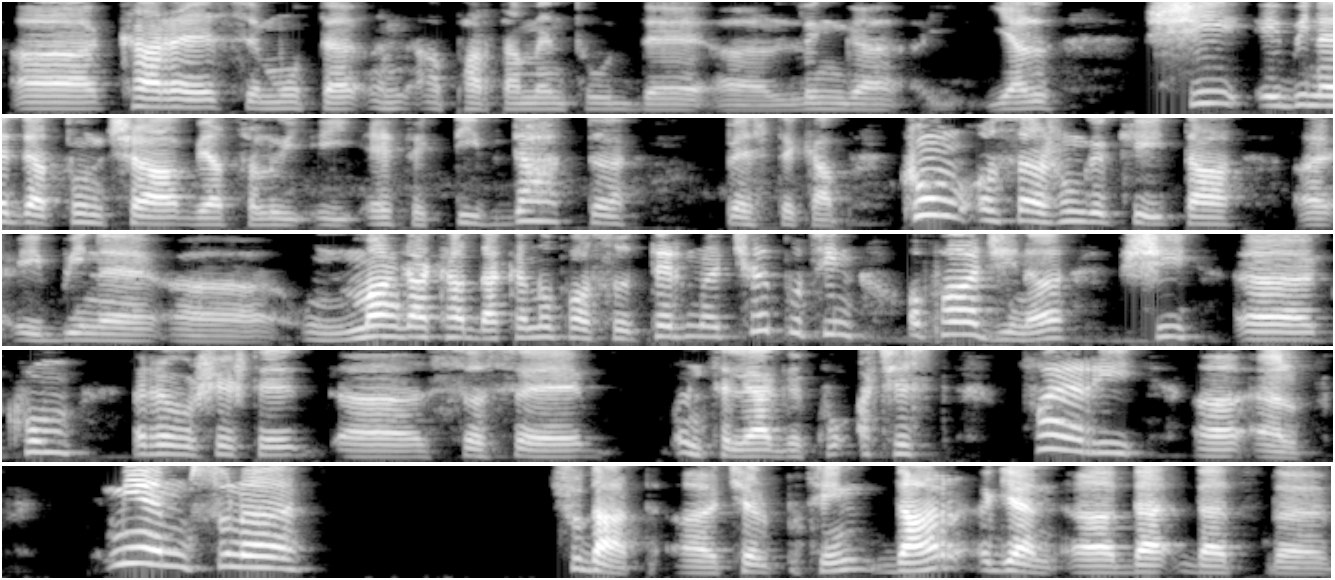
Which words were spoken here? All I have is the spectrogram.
uh, care se mută în apartamentul de uh, lângă el și, e bine, de atunci viața lui e efectiv dată peste cap. Cum o să ajungă Keita, uh, ei bine, uh, un mangaka dacă nu poate să termină cel puțin o pagină și uh, cum reușește uh, să se înțeleagă cu acest fiery uh, elf. Mie îmi sună ciudat, uh, cel puțin, dar, again, uh, that, that's the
